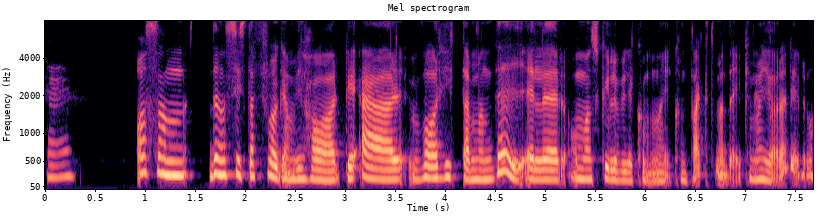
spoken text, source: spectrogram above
Mm. Och sen den sista frågan vi har, det är var hittar man dig? Eller om man skulle vilja komma i kontakt med dig, kan man göra det då?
